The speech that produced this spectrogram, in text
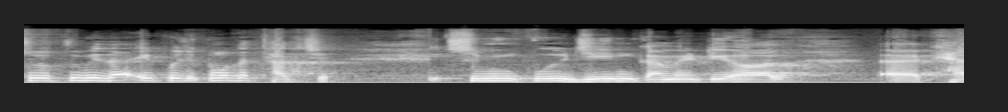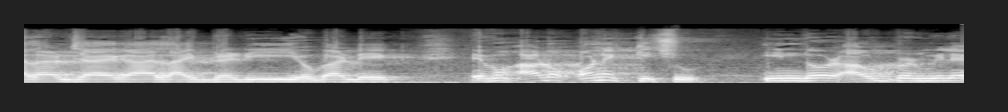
সুযোগ সুবিধা এই প্রজেক্টের মধ্যে থাকছে। সুইমিং পুল জিম কমিউনিটি হল খেলার জায়গা লাইব্রেরি যোগা ডেক এবং আরও অনেক কিছু। ইনডোর আউটডোর মিলে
